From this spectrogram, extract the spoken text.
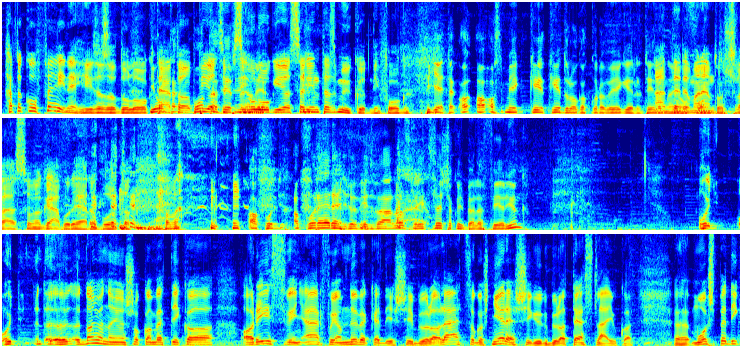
Hát akkor fejnehéz ez a dolog, Jó, tehát a piaci pszichológia nem... szerint ez működni fog. Figyeljetek, a, azt még két, két dolog akkor a végére tényleg hát erre már nem tudsz válaszolni, a Gábor elraboltak. akkor, akkor erre egy rövid válasz, légy csak hogy beleférjünk hogy, hogy nagyon-nagyon sokan vették a, a részvény árfolyam növekedéséből, a látszagos nyerességükből a Teslájukat. Most pedig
